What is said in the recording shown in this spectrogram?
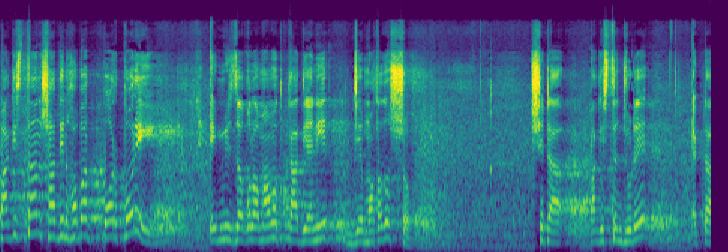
পাকিস্তান স্বাধীন হবার পরপরই এই মির্জা গোলাম মাহমুদ কাদিয়ানির যে মতাদর্শ, সেটা পাকিস্তান জুড়ে একটা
